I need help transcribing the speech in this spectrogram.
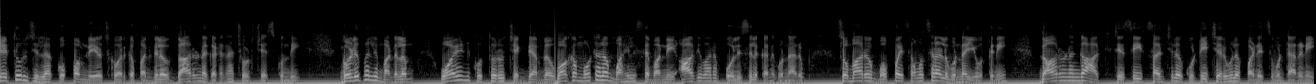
చిత్తూరు జిల్లా కుప్పం నియోజకవర్గ పరిధిలో దారుణ ఘటన చోటు చేసుకుంది. గొడిపల్లి మండలం ఓయన్ కొత్తూరు చెక్ డ్యాం లో ఒక మూటలో మహిళ శవాన్ని ఆదివారం పోలీసులు కనుగొన్నారు. సుమారు ముప్పై సంవత్సరాలు ఉన్న యువతిని దారుణంగా హత్య చేసి సంచిలో కుట్టి చెరువులో పడేసి ఉంటారని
